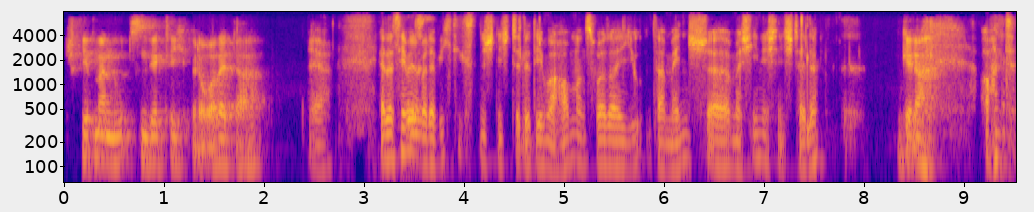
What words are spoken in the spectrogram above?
spürt man Nutzen wirklich bei der Arbeit da. Ja. ja, da sind wir bei der wichtigsten Schnittstelle, die wir haben, und zwar der, der Mensch-Maschine-Schnittstelle. Genau. Und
